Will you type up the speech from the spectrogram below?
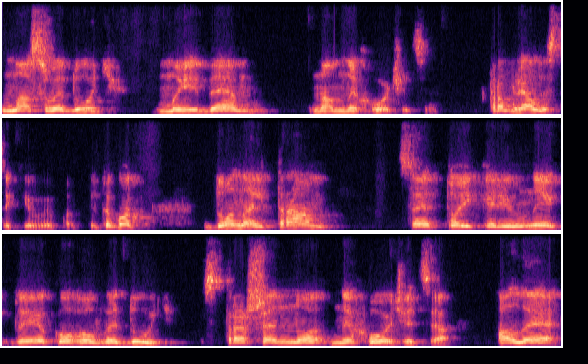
е, нас ведуть, ми йдемо, нам не хочеться. Траплялись такі випадки. Так от, Дональд Трамп це той керівник, до якого ведуть, страшенно не хочеться. Але е,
